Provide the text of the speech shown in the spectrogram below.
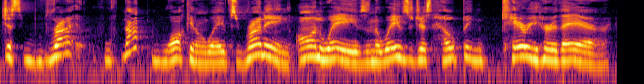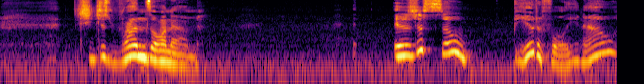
just right, not walking on waves, running on waves, and the waves are just helping carry her there. She just runs on them. It was just so beautiful, you know?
